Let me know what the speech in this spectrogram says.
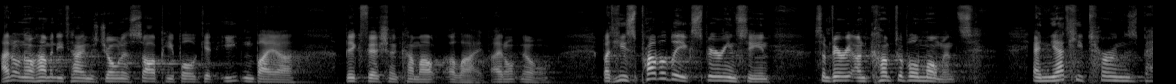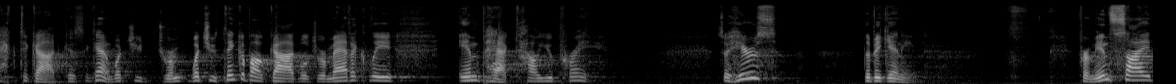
I don't know how many times Jonah saw people get eaten by a big fish and come out alive. I don't know. But he's probably experiencing some very uncomfortable moments. And yet he turns back to God. Because again, what you, what you think about God will dramatically impact how you pray. So here's the beginning. From inside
